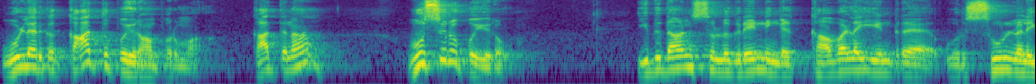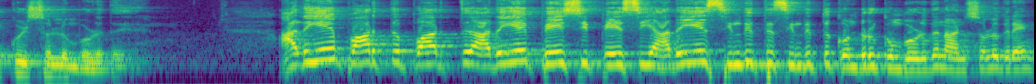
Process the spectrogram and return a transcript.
உள்ளே இருக்க காற்று போயிடும் அப்புறமா. காத்துனா உசுறு போயிடும் இதுதான் சொல்லுகிறேன் நீங்கள் கவலை என்ற ஒரு சூழ்நிலைக்குள் சொல்லும் பொழுது அதையே பார்த்து பார்த்து அதையே பேசி பேசி அதையே சிந்தித்து சிந்தித்து கொண்டிருக்கும் பொழுது நான் சொல்லுகிறேன்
